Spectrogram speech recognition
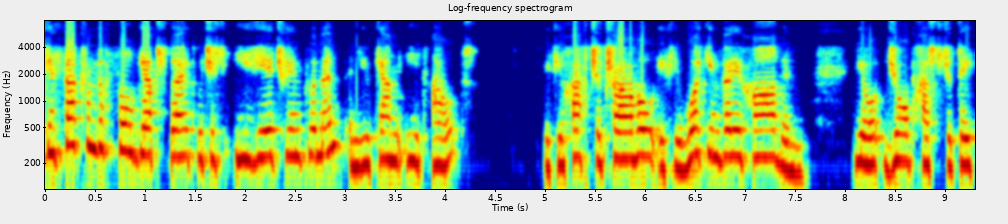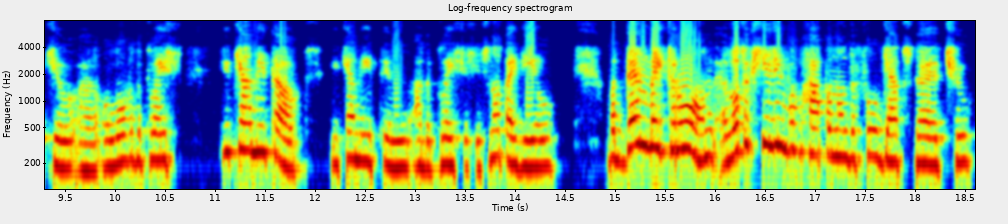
can start from the full GAPS diet, which is easier to implement and you can eat out. If you have to travel, if you're working very hard and your job has to take you uh, all over the place, you can eat out. You can eat in other places. It's not ideal. But then later on, a lot of healing will happen on the full GAPS diet too.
